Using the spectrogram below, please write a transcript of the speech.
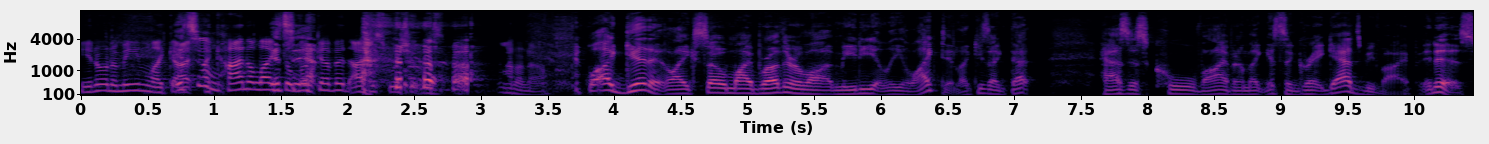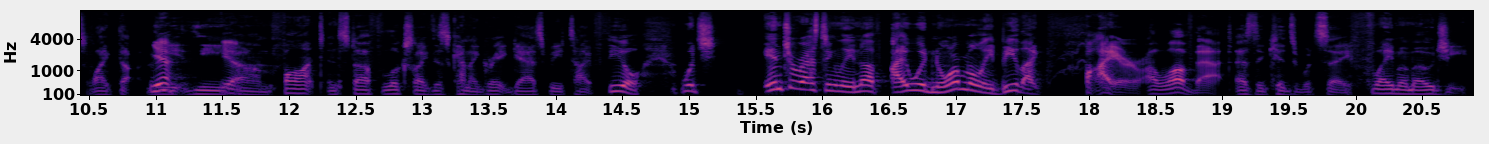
you know what i mean like i kind of like the a- look of it i just wish it was i don't know Well, I get it. Like, so my brother in law immediately liked it. Like, he's like, that has this cool vibe. And I'm like, it's a great Gatsby vibe. It is. Like, the, Yeah, the, the yeah. um, font and stuff looks like this kind of great Gatsby type feel, which interestingly enough, I would normally be like, fire. I love that, as the kids would say, flame emoji.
